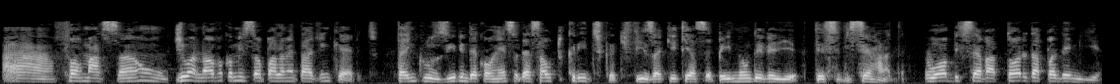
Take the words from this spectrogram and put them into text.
a formação de uma nova comissão parlamentar de inquérito. Está inclusive em decorrência dessa autocrítica que fiz aqui que a CPI não deveria ter sido encerrada. O Observatório da Pandemia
